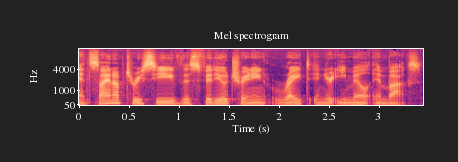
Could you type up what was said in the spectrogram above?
and sign up to receive this video training right in your email inbox.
